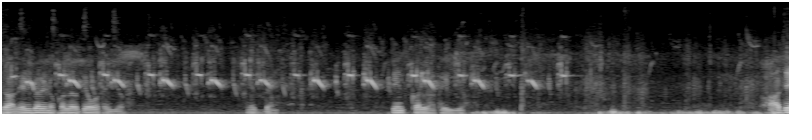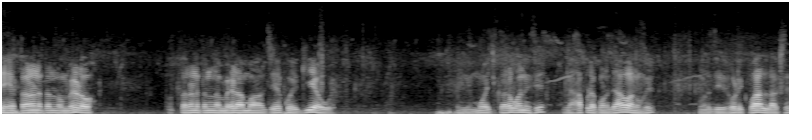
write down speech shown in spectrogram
જો લીલગરીનો કલર કેવો થઈ ગયો. એકદમ પિંક કલર થઈ ગયો. આજે હે તરણેતરનો મેળો. તો તરણેતરના મેળામાં જે કોઈ ગયા હોય એની મોજ કરવાની છે અને આપણે પણ જવાનું છે. પણ હજી થોડીક વાર લાગશે.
